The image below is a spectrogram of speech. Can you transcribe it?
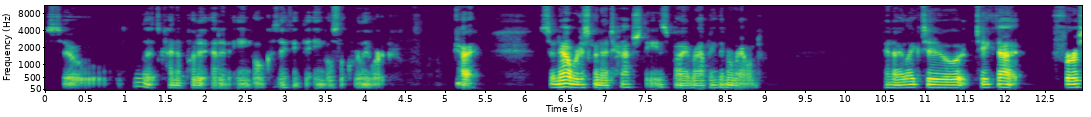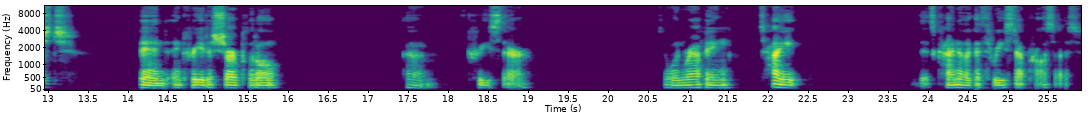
So let's kind of put it at an angle because I think the angles look really work. Okay, so now we're just going to attach these by wrapping them around. And I like to take that first bend and create a sharp little um, crease there. So when wrapping tight, it's kind of like a three-step process.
